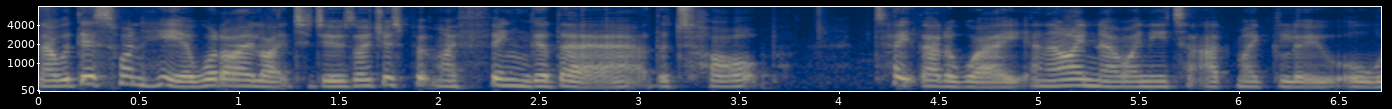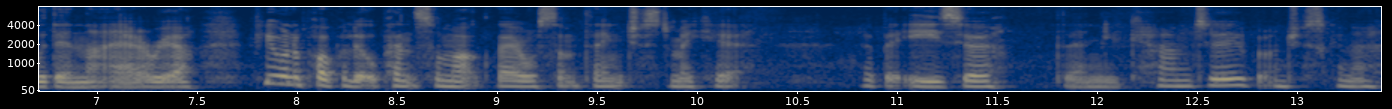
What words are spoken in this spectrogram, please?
Now with this one here, what I like to do is I just put my finger there at the top, take that away, and I know I need to add my glue all within that area. If you want to pop a little pencil mark there or something just to make it a bit easier, then you can do, but I'm just going to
